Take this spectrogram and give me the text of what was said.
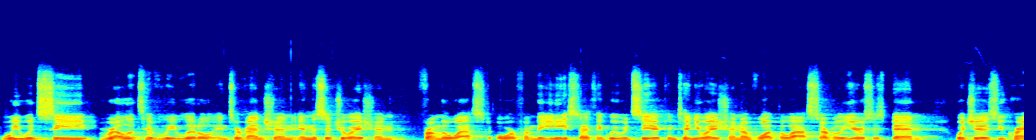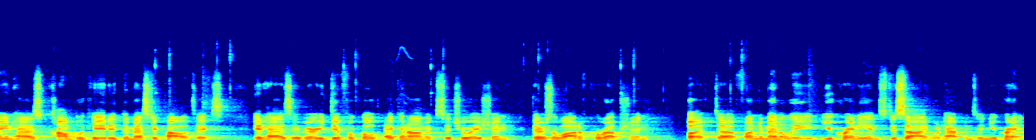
we would see relatively little intervention in the situation from the West or from the East. I think we would see a continuation of what the last several years has been, which is Ukraine has complicated domestic politics. It has a very difficult economic situation. There's a lot of corruption, but uh, fundamentally, Ukrainians decide what happens in Ukraine.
